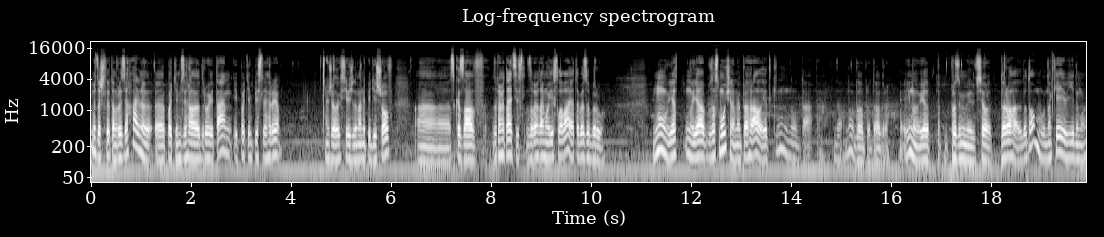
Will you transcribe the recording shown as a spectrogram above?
Ми зайшли там в роздягальню, е, потім зіграли другий тайм, і потім після гри вже Олексійович до мене підійшов, е, сказав: запам'ятай, ці, запам'ятай мої слова, я тебе заберу. Ну, я, ну, я засмучений, ми програли. Я такий, ну, ну да, да, да, ну добре, добре. І ну, я розумію, все, дорога додому, на Київ їдемо.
